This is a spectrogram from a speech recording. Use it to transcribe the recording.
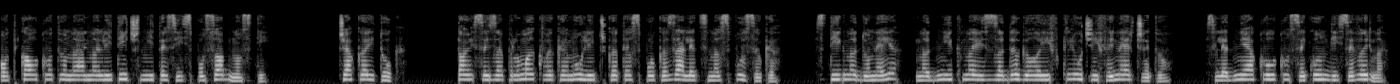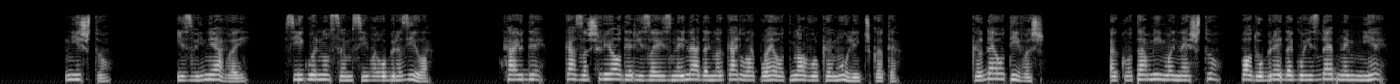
отколкото на аналитичните си способности. Чакай тук. Той се запромъква към уличката с показалец на спусъка. Стигна до нея, надникна из задъгъла и включи фенерчето. След няколко секунди се върна. Нищо. Извинявай. Сигурно съм си въобразила. Хайде, каза Шриодер и за изненада на Карла пое отново към уличката. Къде отиваш? Ако там има нещо, по-добре да го издебнем ние,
